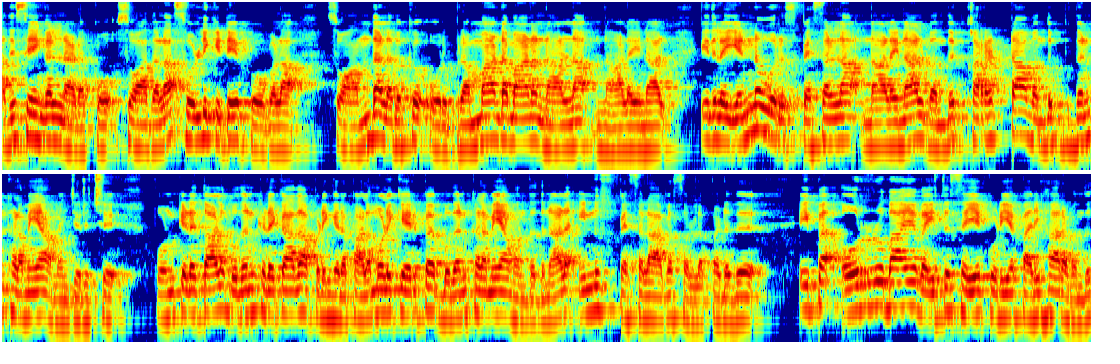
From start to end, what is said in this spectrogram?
அதிசயங்கள் நடக்கும் ஸோ அதெல்லாம் சொல்லிக்கிட்டே போகலாம். ஸோ அந்த அளவுக்கு ஒரு பிரம்மாண்டமான நாள்னா நாளை நாள். இதில் என்ன ஒரு ஸ்பெஷல்னால் நாளை நாள் வந்து கரெக்டாக வந்து புதன்கிழமையாக அமைஞ்சிருச்சு. பொன் கிடைத்தாலும் புதன் கிடைக்காத அப்படிங்கிற பழமொழிக்கேற்ப புதன்கிழமையாக வந்ததுனால இன்னும் ஸ்பெஷலாக சொல்லப்படுது. இப்போ ஒரு ரூபாயை வைத்து செய்யக்கூடிய பரிகாரம் வந்து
